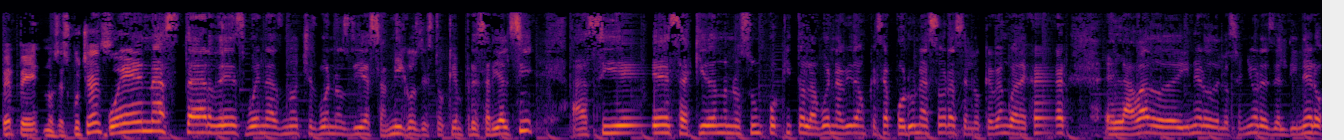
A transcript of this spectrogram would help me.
Pepe, ¿nos escuchas? Buenas tardes, buenas noches, buenos días amigos de Estoque Empresarial. Sí, así es, aquí dándonos un poquito la buena vida, aunque sea por unas horas en lo que vengo a dejar el lavado de dinero de los señores del dinero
